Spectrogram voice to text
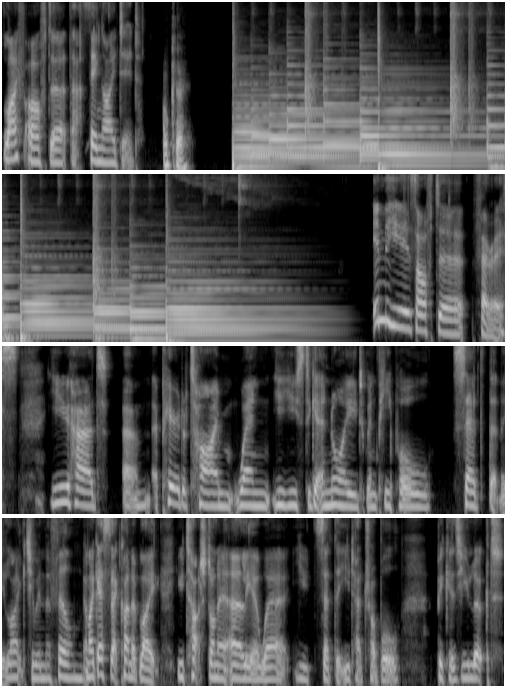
life after that thing I did. Okay. In the years after Ferris, you had um, a period of time when you used to get annoyed when people said that they liked you in the film. And I guess that kind of like you touched on it earlier where you said that you'd had trouble because you looked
